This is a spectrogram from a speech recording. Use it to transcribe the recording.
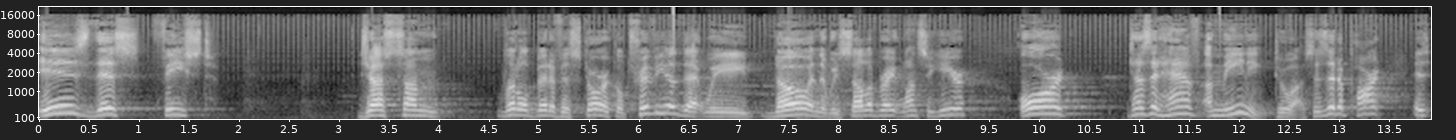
Is this feast just some little bit of historical trivia that we know and that we celebrate once a year? Or does it have a meaning to us? Is it a part, is,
